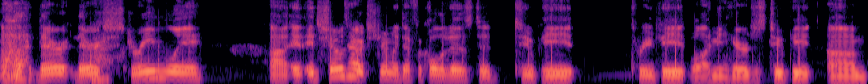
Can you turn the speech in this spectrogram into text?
Uh, they're they're extremely. Uh, it, it shows how extremely difficult it is to two-peat three peat. Well, I mean here just two peat. Um,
